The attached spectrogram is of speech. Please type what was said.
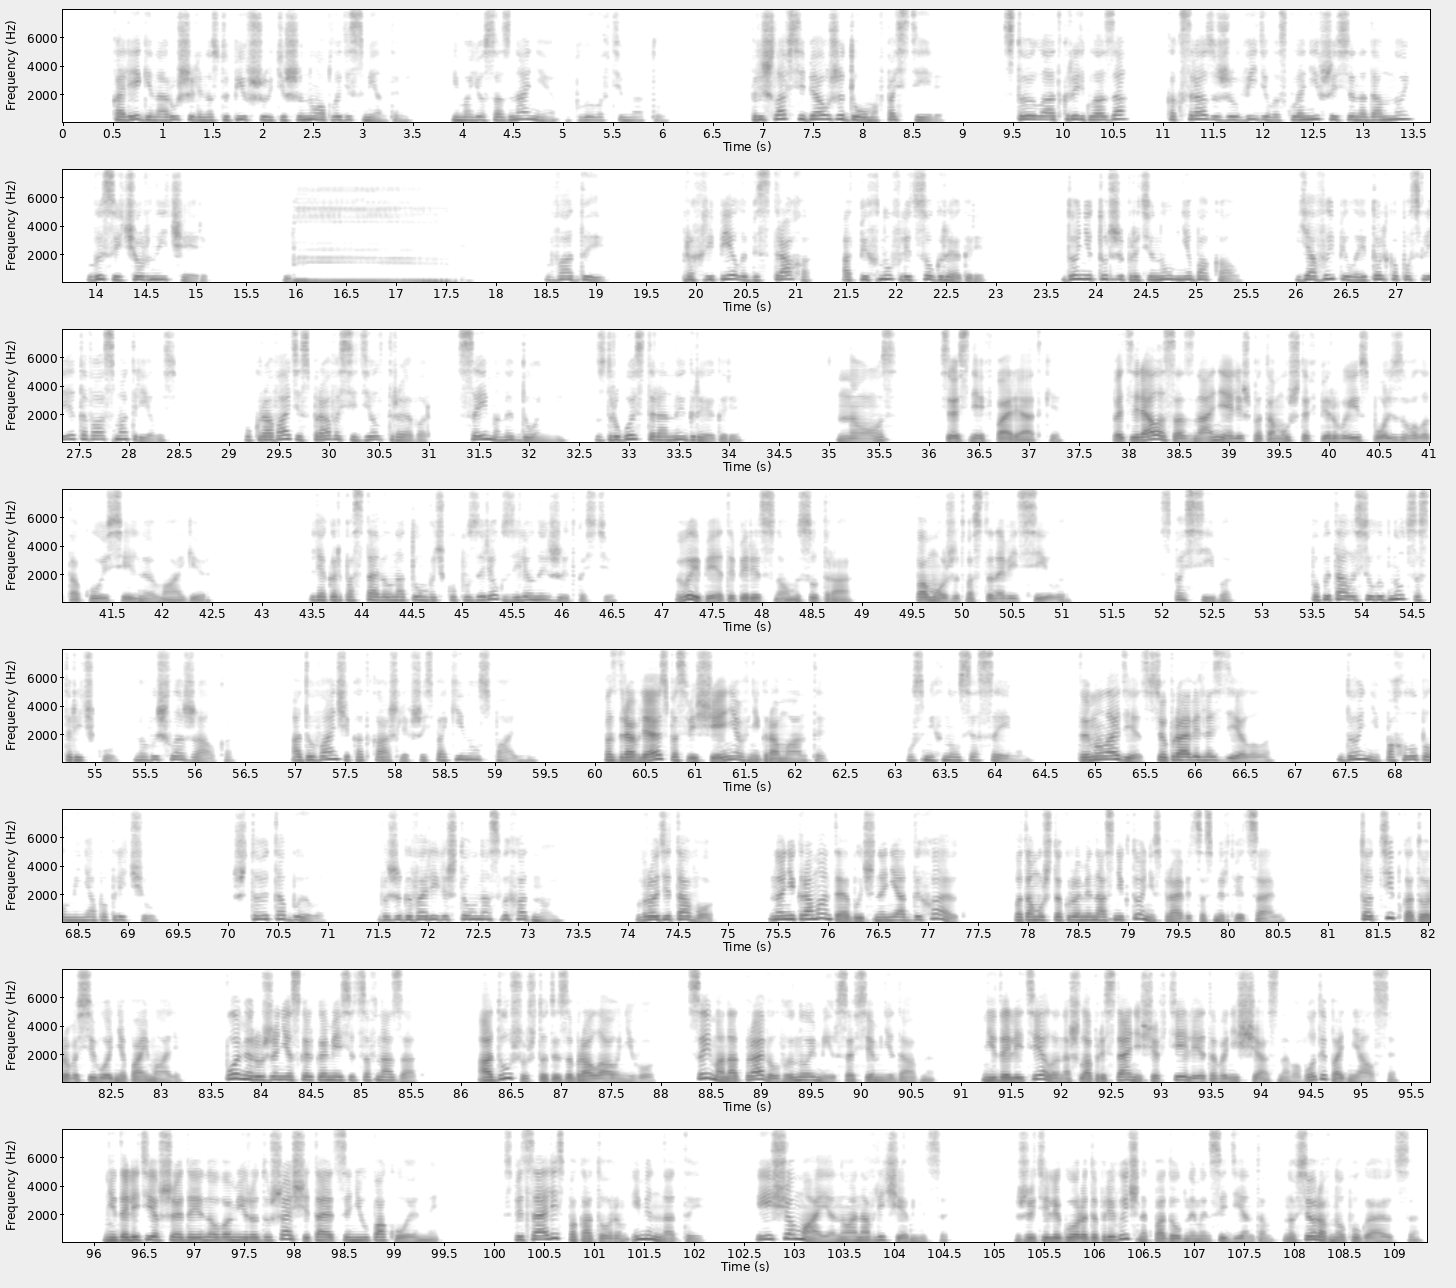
Коллеги нарушили наступившую тишину аплодисментами, и мое сознание уплыло в темноту. Пришла в себя уже дома, в постели. Стоило открыть глаза, как сразу же увидела склонившийся надо мной лысый черный череп. Воды. Прохрипела без страха, отпихнув лицо Грегори. Донни тут же протянул мне бокал. Я выпила и только после этого осмотрелась. У кровати справа сидел Тревор, Сеймон и Донни. С другой стороны Грегори. «Ну-с, все с ней в порядке. Потеряла сознание лишь потому, что впервые использовала такую сильную магию». Лекарь поставил на тумбочку пузырек с зеленой жидкостью. «Выпей это перед сном и с утра. Поможет восстановить силы». «Спасибо», Попыталась улыбнуться старичку, но вышло жалко. А дуванчик, откашлившись, покинул спальню. «Поздравляю с посвящением в некроманты!» Усмехнулся Сеймон. «Ты молодец, все правильно сделала!» Донни похлопал меня по плечу. «Что это было? Вы же говорили, что у нас выходной». «Вроде того. Но некроманты обычно не отдыхают, потому что кроме нас никто не справится с мертвецами. Тот тип, которого сегодня поймали, помер уже несколько месяцев назад. А душу, что ты забрала у него, Сеймон отправил в иной мир совсем недавно. Не долетела, нашла пристанище в теле этого несчастного, вот и поднялся. Не долетевшая до иного мира душа считается неупокоенной. Специалист по которым именно ты. И еще Майя, но она в лечебнице. Жители города привычны к подобным инцидентам, но все равно пугаются.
